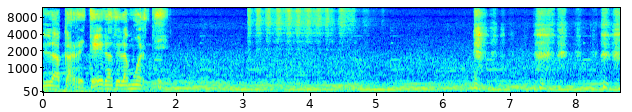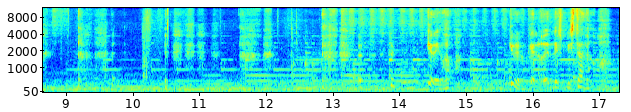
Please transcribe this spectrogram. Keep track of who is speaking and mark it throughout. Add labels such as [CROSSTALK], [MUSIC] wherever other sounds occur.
Speaker 1: La carretera de la muerte. Creo... Creo que lo he despistado.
